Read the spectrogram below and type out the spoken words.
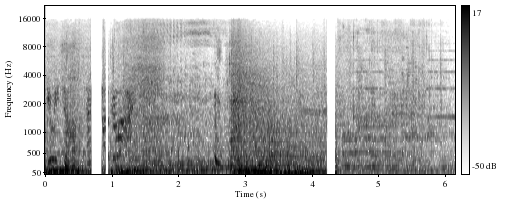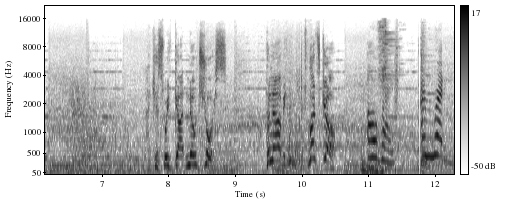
Yuito! Look alive! I guess we've got no choice. Hanabi, let's go! All right, I'm ready.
